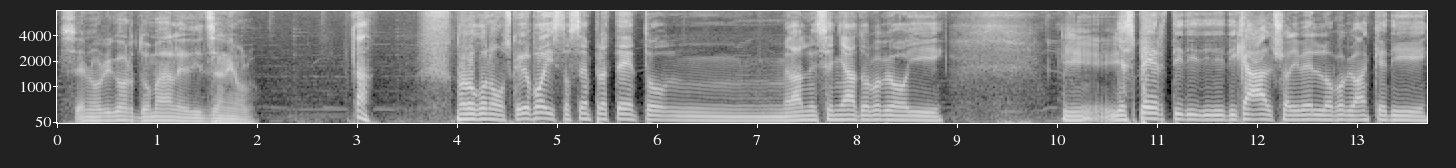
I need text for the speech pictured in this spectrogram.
Se non ricordo male di Zaniolo. Ah, non lo conosco, io poi sto sempre attento, mm, me l'hanno insegnato proprio i, gli esperti di, di, di, calcio a livello proprio anche di,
